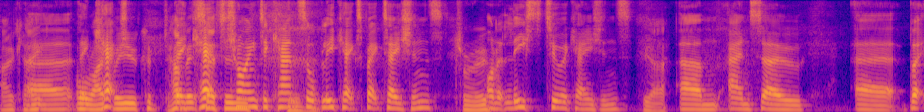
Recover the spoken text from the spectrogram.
Okay. Uh, All right. well, you could have they it kept set in. trying to cancel Bleak Expectations True. on at least two occasions. Yeah. Um, and so, uh, but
